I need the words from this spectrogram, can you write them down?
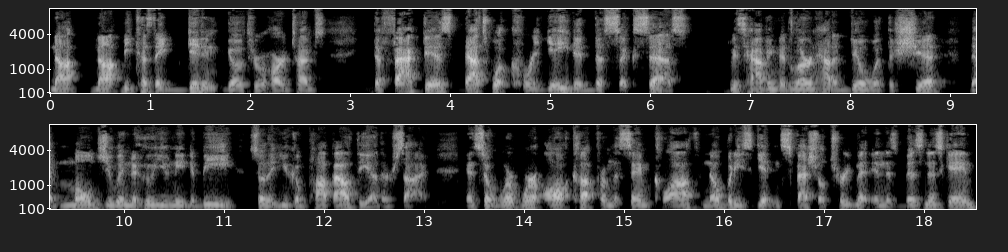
not not because they didn't go through hard times the fact is that's what created the success is having to learn how to deal with the shit that molds you into who you need to be so that you can pop out the other side. And so we're we're all cut from the same cloth. Nobody's getting special treatment in this business game.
